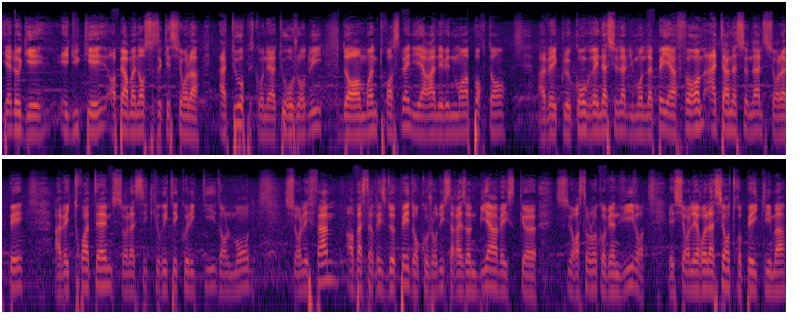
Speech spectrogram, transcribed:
dialoguer, éduquer en permanence sur ces questions-là. À Tours, puisqu'on est à Tours aujourd'hui, dans moins de trois semaines, il y aura un événement important avec le Congrès national du monde de la paix et un forum international sur la paix avec trois thèmes sur la sécurité collective dans le monde, sur les femmes ambassadrices de paix, donc aujourd'hui ça résonne bien avec ce, que, ce rassemblement qu'on vient de vivre, et sur les relations entre pays et climat.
